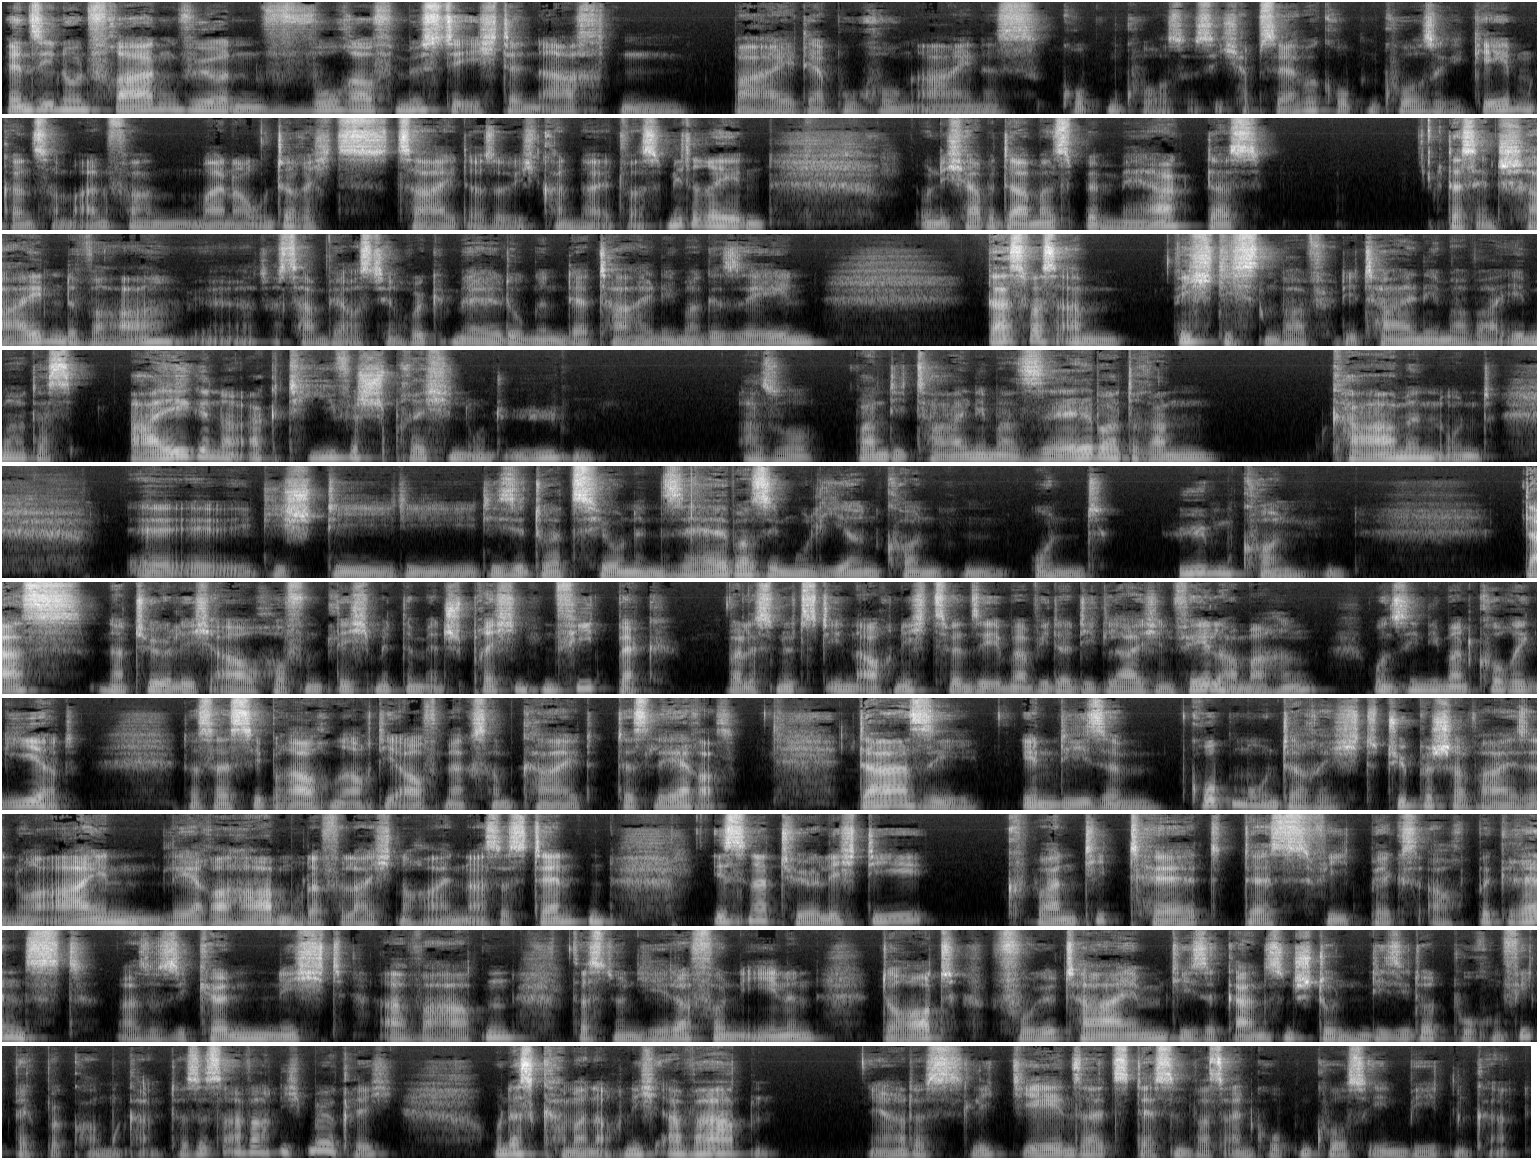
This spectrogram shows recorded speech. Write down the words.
Wenn Sie nun fragen würden, worauf müsste ich denn achten bei der Buchung eines Gruppenkurses. Ich habe selber Gruppenkurse gegeben, ganz am Anfang meiner Unterrichtszeit, also ich kann da etwas mitreden. Und ich habe damals bemerkt, dass das Entscheidende war, das haben wir aus den Rückmeldungen der Teilnehmer gesehen, das, was am wichtigsten war für die Teilnehmer, war immer das eigene aktive Sprechen und Üben. Also wann die Teilnehmer selber dran kamen und äh, die, die, die, die Situationen selber simulieren konnten und üben konnten. Das natürlich auch hoffentlich mit einem entsprechenden Feedback, weil es nützt ihnen auch nichts, wenn sie immer wieder die gleichen Fehler machen und sie niemand korrigiert. Das heißt, sie brauchen auch die Aufmerksamkeit des Lehrers. Da sie in diesem Gruppenunterricht typischerweise nur einen Lehrer haben oder vielleicht noch einen Assistenten, ist natürlich die Quantität des Feedbacks auch begrenzt. Also Sie können nicht erwarten, dass nun jeder von Ihnen dort Fulltime diese ganzen Stunden, die Sie dort buchen, Feedback bekommen kann. Das ist einfach nicht möglich und das kann man auch nicht erwarten. Ja, das liegt jenseits dessen, was ein Gruppenkurs Ihnen bieten kann.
